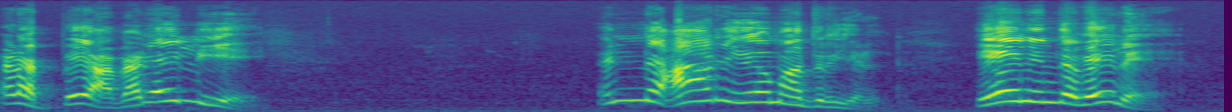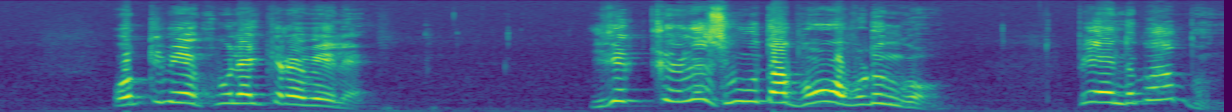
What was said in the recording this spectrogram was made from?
எடா பே வேலை இல்லையே. என்ன ஆறு ஏமாத்துறீர்கள்? ஏன் இந்த வேலை? ஒற்றுமையை குலைக்கிற வேலை. இருக்கிறத ஸ்மூத்தாக போக விடுங்கோ. பேந்து பார்ப்போம்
